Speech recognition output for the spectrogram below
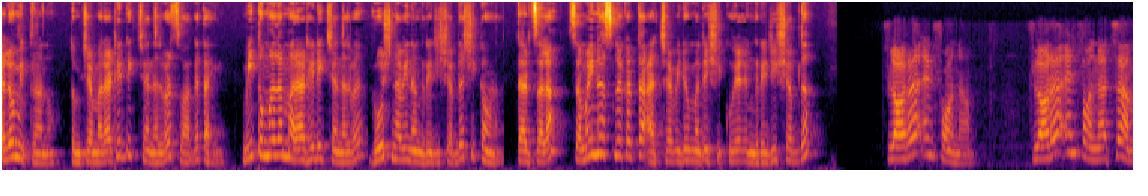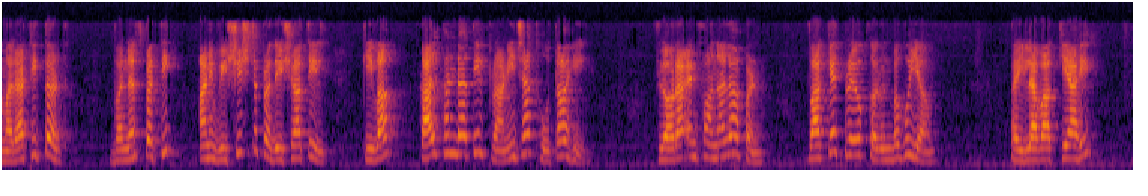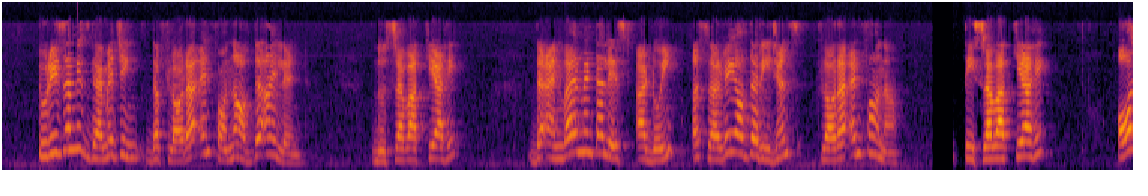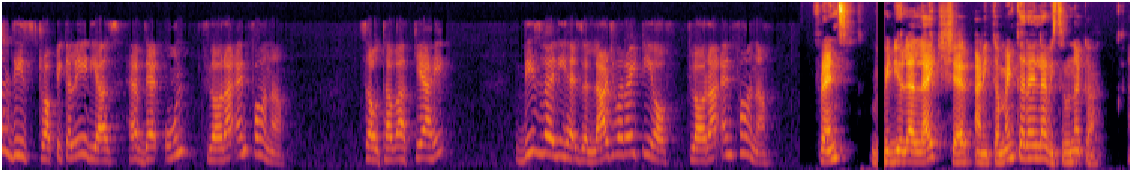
Hello मित्रांनो तुमच्या Marathi Dick चॅनलवर स्वागत आहे. मी तुम्हाला मराठी डिक चॅनलवर रोज नवीन अंग्रेजी शब्द शिकवणार. तर चला समय नसणं करता आजच्या व्हिडिओमध्ये शिकूया इंग्रजी शब्द. फ्लॉरा अँड फॉना. फ्लॉरा अँड फॉनाचा मराठीत अर्थ वनस्पती आणि विशिष्ट प्रदेशातील किंवा कालखंडातील प्राणीजात होत आहे. फ्लॉरा अँड फॉनाला आपण वाक्यात प्रयोग करून बघूया. पहिला वाक्य आहे tourism is damaging the flora and fauna of the island दुसरा वाक्य आहे the environmentalists are doing a survey of the regions flora and fauna तिसरा वाक्य आहे all these tropical areas have their own flora and fauna चौथा वाक्य आहे this valley has a large variety of flora and fauna friends व्हिडिओला like share आणि comment करायला विसरू नका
